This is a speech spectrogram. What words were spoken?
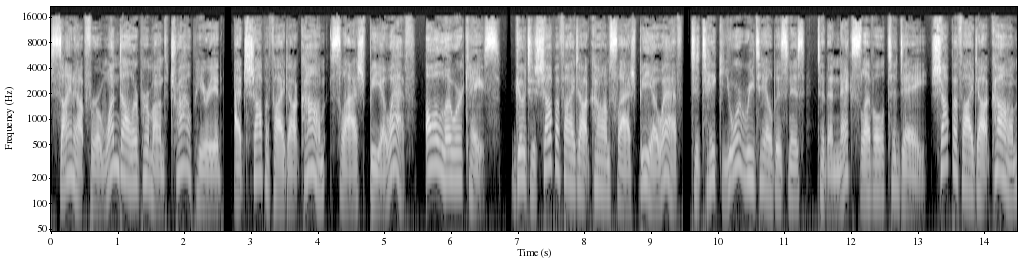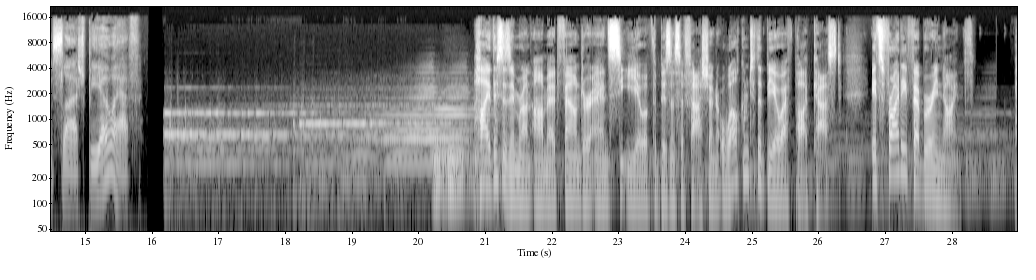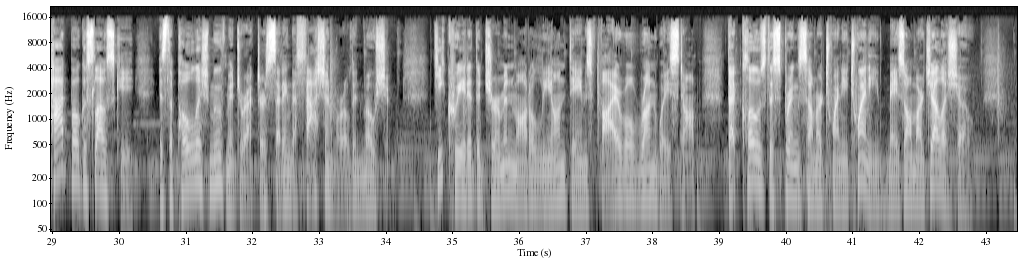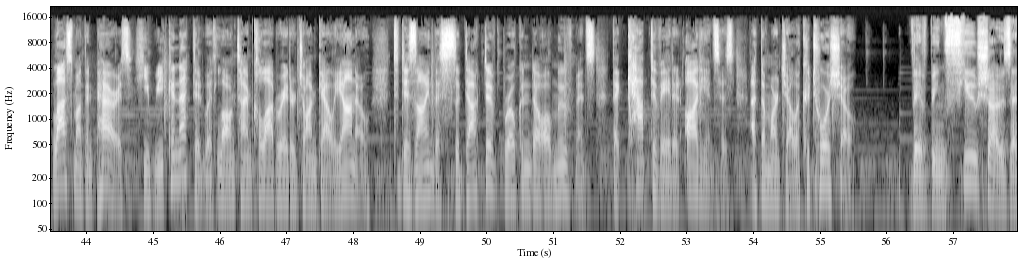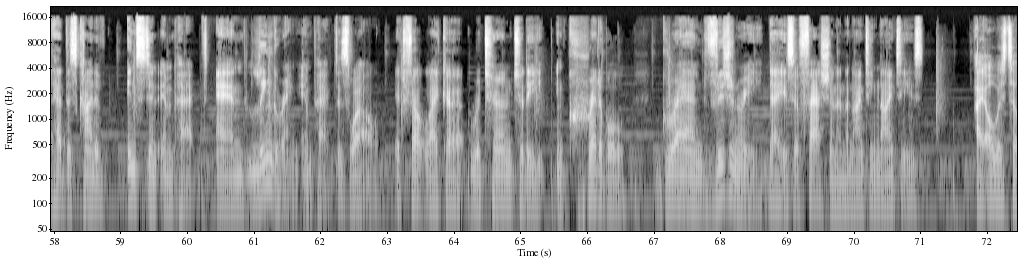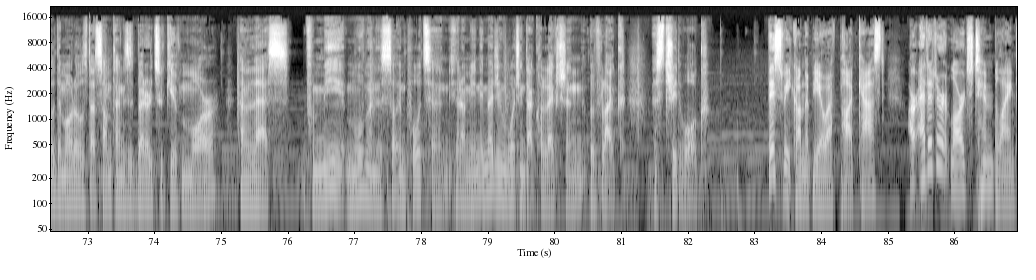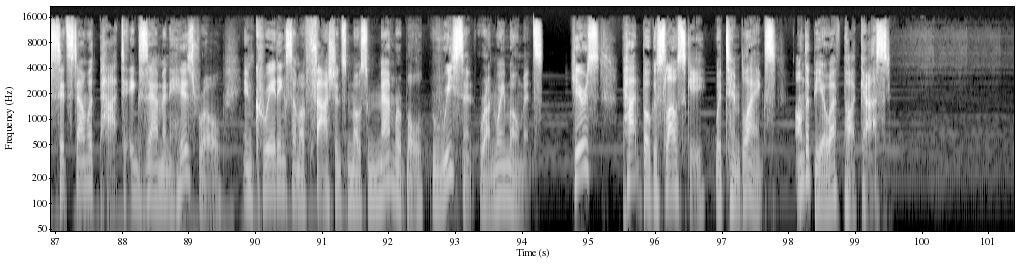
Sign up for a $1 per month trial period at shopify.com slash BOF, all lowercase. Go to shopify.com slash BOF to take your retail business to the next level today. Shopify.com slash BOF. Hi, this is Imran Ahmed, founder and CEO of the Business of Fashion. Welcome to the BOF podcast. It's Friday, February 9th. Pat Boguslawski is the Polish movement director setting the fashion world in motion. He created the German model Leon Dame's viral runway stomp that closed the spring summer 2020 Maison Margiela show. Last month in Paris, he reconnected with longtime collaborator John Galliano to design the seductive broken doll movements that captivated audiences at the Margiela Couture show. There have been few shows that had this kind of instant impact and lingering impact as well. It felt like a return to the incredible, grand, visionary days of fashion in the 1990s. I always tell the models that sometimes it's better to give more than less. For me, movement is so important. You know what I mean? Imagine watching that collection with like a street walk. This week on the BOF podcast, Our editor at large, Tim Blanks, sits down with Pat to examine his role in creating some of fashion's most memorable recent runway moments. Here's Pat Boguslawski with Tim Blanks on the BOF podcast.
